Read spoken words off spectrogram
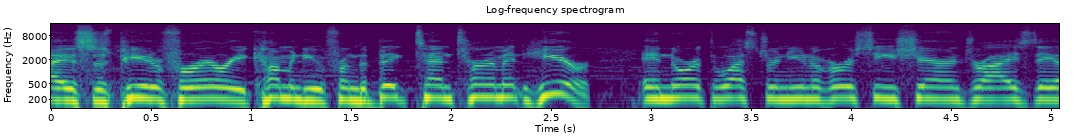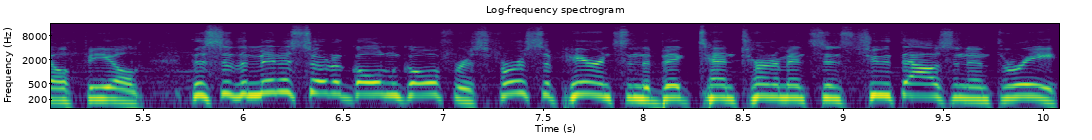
Hi, this is Peter Ferreri coming to you from the Big Ten tournament here in Northwestern University Sharon Drysdale Field. This is the Minnesota Golden Gophers' first appearance in the Big Ten tournament since 2003.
